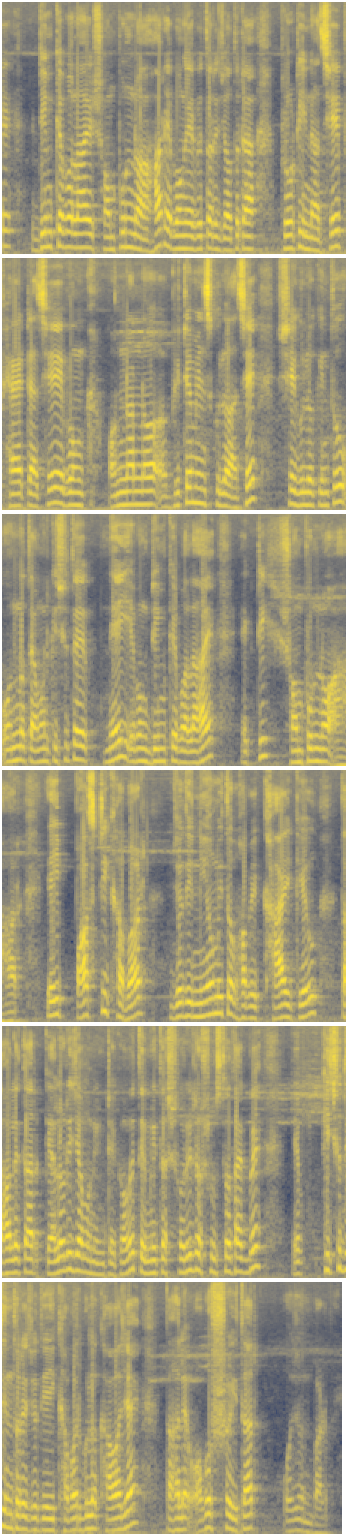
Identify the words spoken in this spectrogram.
ডিমকে বলা হয় সম্পূর্ণ আহার এবং এর ভেতরে যতটা প্রোটিন আছে ফ্যাট আছে এবং অন্যান্য ভিটামিনসগুলো আছে, সেগুলো কিন্তু অন্য তেমন কিছুতে নেই এবং ডিমকে বলা হয় একটি সম্পূর্ণ আহার। এই পাঁচটি খাবার যদি নিয়মিতভাবে খায় কেউ, তাহলে তার ক্যালোরি যেমন ইনটেক হবে, তেমনি তার শরীরও সুস্থ থাকবে। কিছুদিন ধরে যদি এই খাবারগুলো খাওয়া যায়, তাহলে অবশ্যই তার ওজন বাড়বে।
